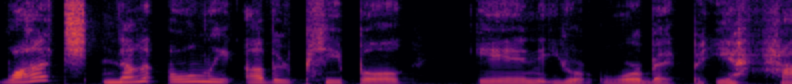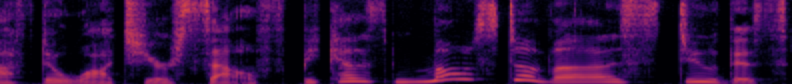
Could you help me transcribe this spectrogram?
Watch not only other people in your orbit, but you have to watch yourself because most of us do this.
